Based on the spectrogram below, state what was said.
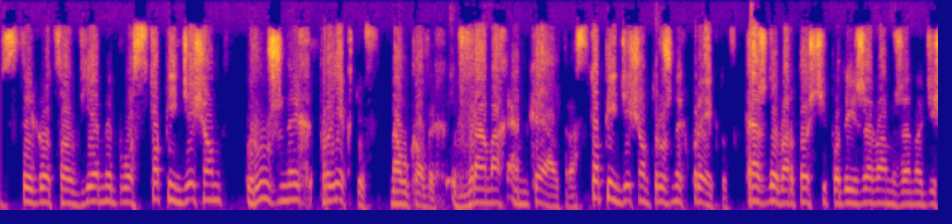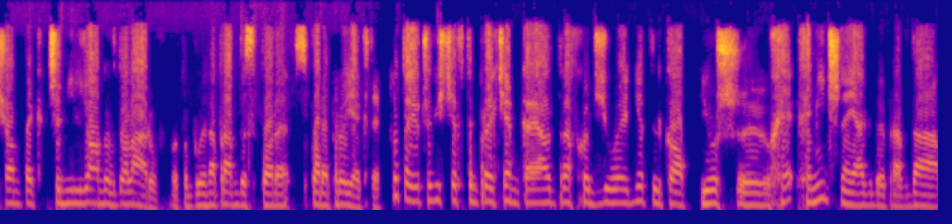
z tego, co wiemy, było 150 różnych projektów naukowych w ramach MK Ultra. 150 różnych projektów. Każde wartości podejrzewam, że no dziesiątek czy milionów dolarów, bo to były naprawdę spore, spore projekty. Tutaj oczywiście w tym projekcie MK Ultra wchodziły nie tylko już y, he, chemiczne jakby, prawda,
